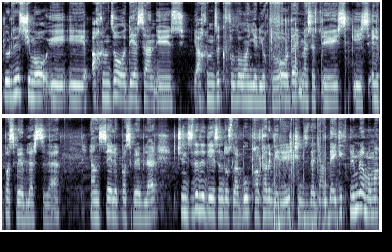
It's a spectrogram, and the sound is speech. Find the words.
Gördüyünüz kimi o e, e, axırıncı o deyəsən e, axırıncı kıfıllı olan yeri yoxdur. Orada məsəl e, e, elif pas verə bilər sizə. Yəni sizə elif pas verə bilər. İkincidə də deyəsən dostlar bu paltarı verir ikincidə. Yəni dəqiq bilmirəm amma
